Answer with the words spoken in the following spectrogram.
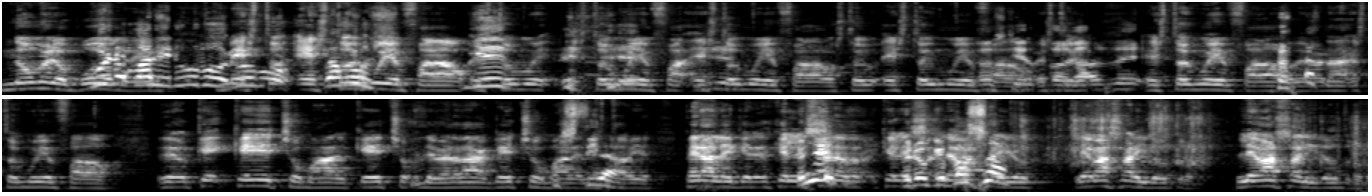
No me lo puedo creer. Vale, nuevo. Estoy, estoy muy enfadado. Estoy muy, estoy muy, enfadado. Estoy muy enfadado. Estoy, estoy muy enfadado. Siento, estoy, estoy, muy enfadado, de verdad. Estoy muy enfadado. ¿Qué, qué he hecho mal? ¿Qué he hecho? De verdad, ¿qué he hecho mal en esta vida? Espérale, que, que le, sale, que le, ¿Pero qué le, va pasa? le va a salir otro. Le va a salir otro.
